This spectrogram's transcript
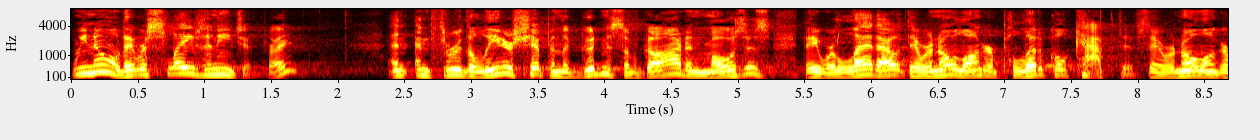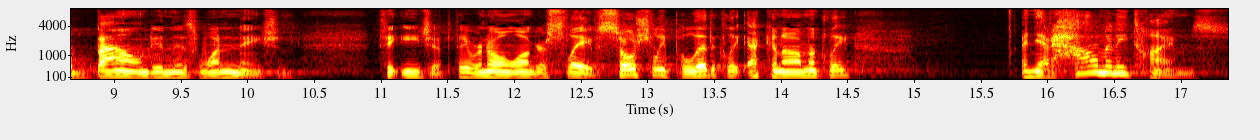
We know they were slaves in Egypt, right? And, and through the leadership and the goodness of God and Moses, they were led out. They were no longer political captives. They were no longer bound in this one nation to Egypt. They were no longer slaves, socially, politically, economically. And yet, how many times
